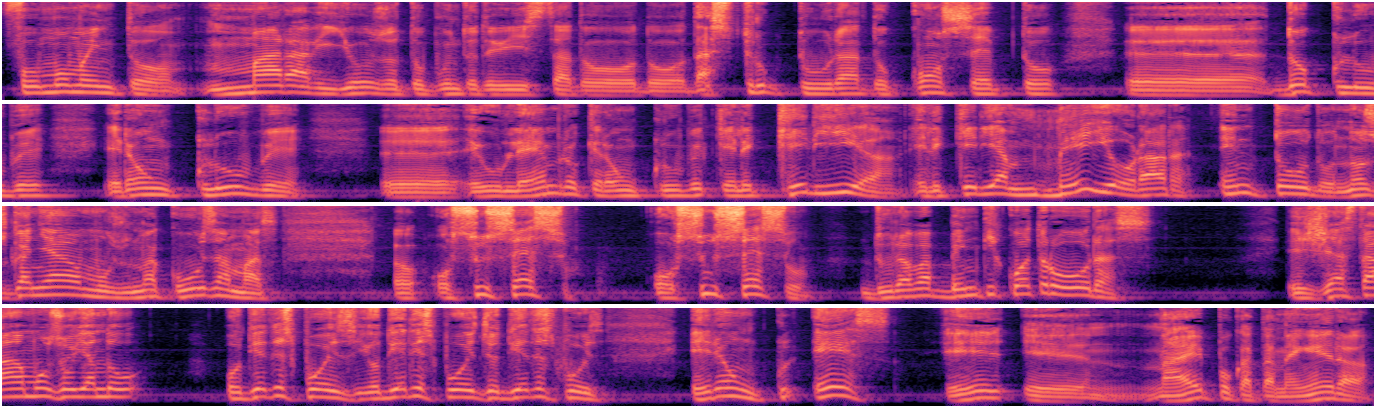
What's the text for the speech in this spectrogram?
foi um momento maravilhoso do ponto de vista do, do, da estrutura, do conceito eh, do clube. Era um clube, eh, eu lembro que era um clube que ele queria, ele queria melhorar em tudo. Nós ganhávamos uma coisa, mas o sucesso, o sucesso durava 24 horas. E já estávamos olhando o dia depois, e o dia depois, e o dia depois. Era um... É, é, é, na época também era...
